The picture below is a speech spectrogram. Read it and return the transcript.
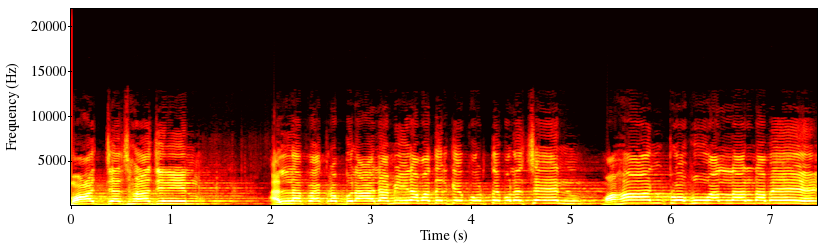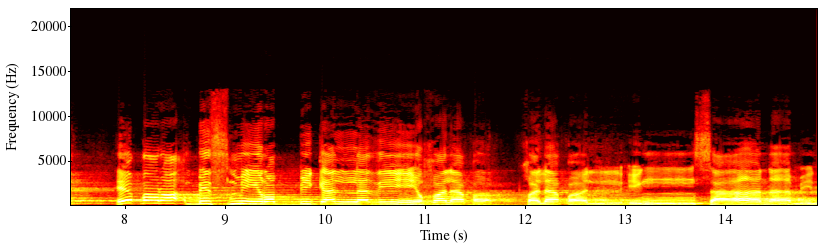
মুআজ্জাজ হাজিরিন আল্লাহ পাক রব্বুল আলামিন আমাদেরকে পড়তে বলেছেন, মহান প্রভু আল্লাহর নামে বিসমি রাব্বিকাল্লাযী খলাক, খলাকাল ইনসানা মিন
